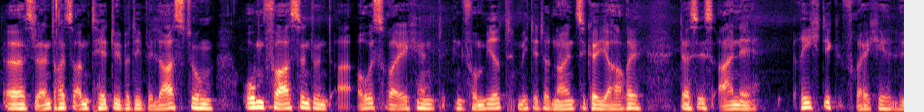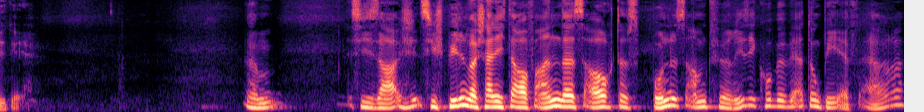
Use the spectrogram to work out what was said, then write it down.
äh, das Landratsamt hätte über die Belastung umfassend und ausreichend informiert Mitte der 90er Jahre. Das ist eine richtig freche Lüge. Ähm, Sie, Sie spielen wahrscheinlich darauf an, dass auch das Bundesamt für Risikobewertung, BFR,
